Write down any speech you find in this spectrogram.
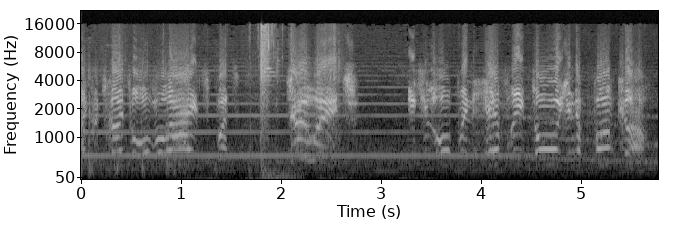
I could try to override, but do it! It'll open every door in the bunker!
